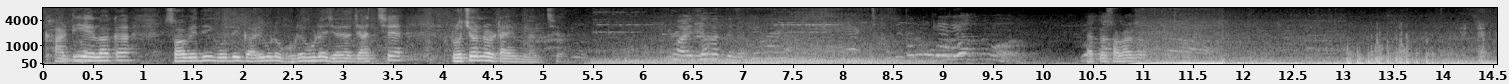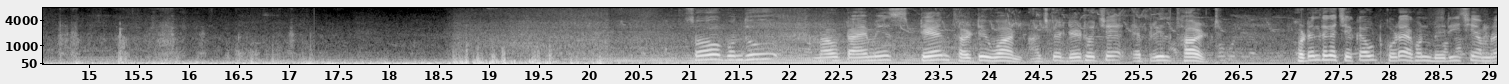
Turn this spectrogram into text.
খাটি এলাকা সব এদিক ওদিক গাড়িগুলো ঘুরে ঘুরে যা- যাচ্ছে প্রচণ্ড টাইম লাগছে। এত সকাল সকাল সো বন্ধু now time is ten thirty one আজকের ডেট হচ্ছে এপ্রিল থার্ড হোটেল থেকে চেক আউট করে এখন বেরিয়েছি আমরা,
